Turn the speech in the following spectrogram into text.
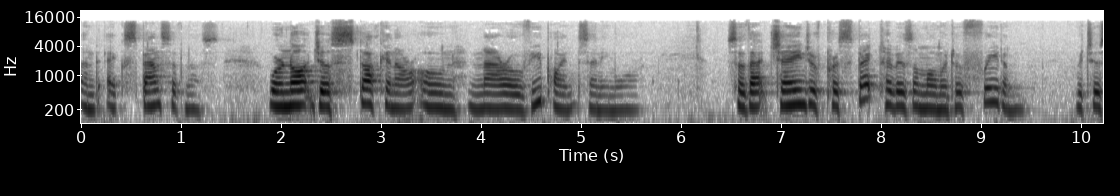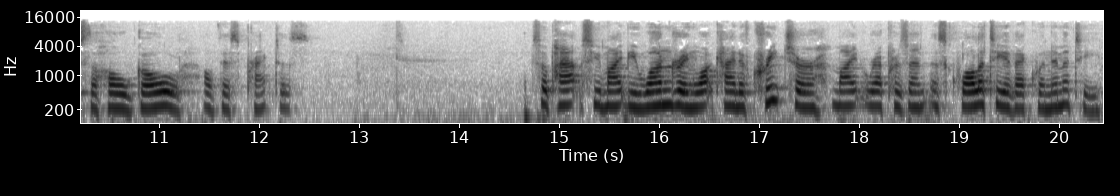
and expansiveness. We're not just stuck in our own narrow viewpoints anymore. So that change of perspective is a moment of freedom, which is the whole goal of this practice. So perhaps you might be wondering what kind of creature might represent this quality of equanimity.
